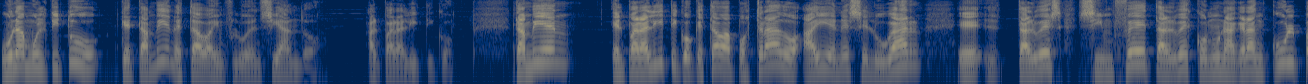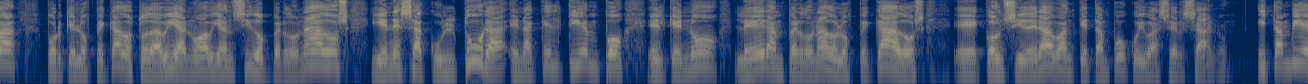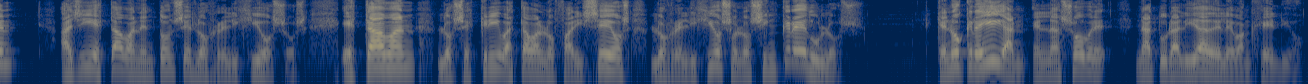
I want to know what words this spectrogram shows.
Una multitud que también estaba influenciando al paralítico. También el paralítico que estaba postrado ahí en ese lugar, eh, tal vez sin fe, tal vez con una gran culpa, porque los pecados todavía no habían sido perdonados y en esa cultura, en aquel tiempo, el que no le eran perdonados los pecados, eh, consideraban que tampoco iba a ser sano. Y también Allí estaban entonces los religiosos, estaban los escribas, estaban los fariseos, los religiosos, los incrédulos que no creían en la sobrenaturalidad del Evangelio.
